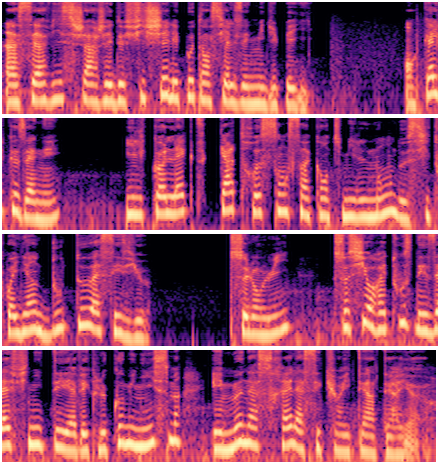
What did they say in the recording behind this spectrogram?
un service chargé de ficher les potentiels ennemis du pays. En quelques années, il collecte 450 000 noms de citoyens douteux à ses yeux. Selon lui, ceux-ci auraient tous des affinités avec le communisme et menaceraient la sécurité intérieure.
